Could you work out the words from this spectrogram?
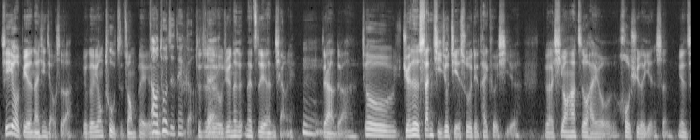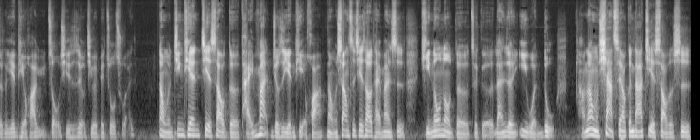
其实也有别的男性角色啊，有个用兔子装备哦，兔子这个，对对对，我觉得那个那只也很强哎，嗯，对啊对啊，就觉得三集就结束有点太可惜了，对啊，希望他之后还有后续的延伸，因为整个盐铁花宇宙其实是有机会被做出来的。那我们今天介绍的台漫就是盐铁花。那我们上次介绍的台漫是 Kinono 的这个男人异闻录。好，那我们下次要跟大家介绍的是，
